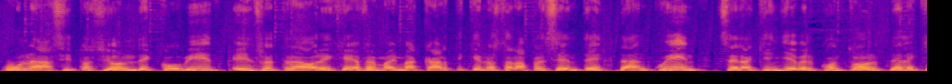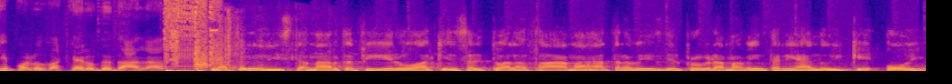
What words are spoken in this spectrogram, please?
una situación de COVID en su entrenador en jefe, Mike McCarthy, que no estará presente. Dan Quinn será quien lleve el control del equipo de los Vaqueros de Dallas. La periodista Marta Figueroa, quien saltó a la fama a través del programa Ventaneando y que hoy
